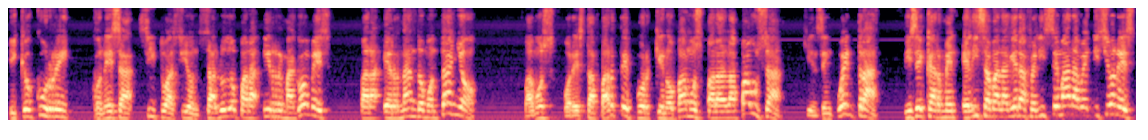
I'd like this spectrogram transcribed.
y qué ocurre con esa situación. Saludo para Irma Gómez, para Hernando Montaño. Vamos por esta parte porque nos vamos para la pausa. ¿Quién se encuentra? Dice Carmen Elisa Balaguera, feliz semana, bendiciones.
